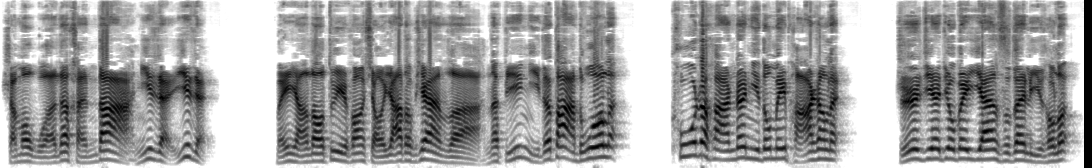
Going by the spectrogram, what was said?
什么我的很大，你忍一忍。没想到对方小丫头片子那比你的大多了，哭着喊着你都没爬上来。直接就被淹死在里头了。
